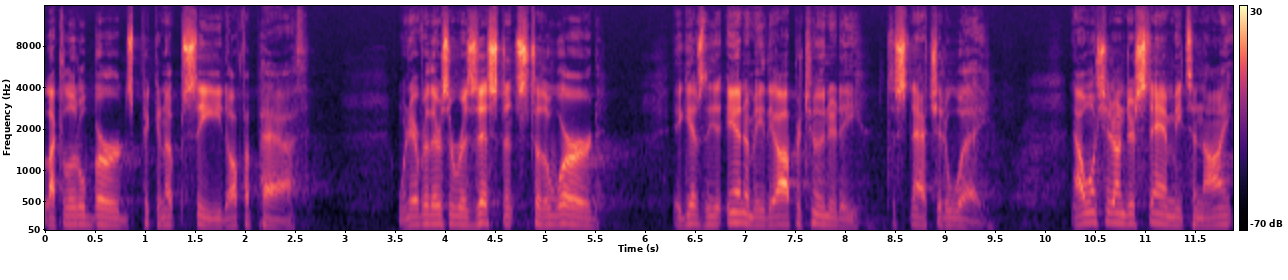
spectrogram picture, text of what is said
like little birds picking up seed off a path. Whenever there's a resistance to the word, it gives the enemy the opportunity to snatch it away. Now, I want you to understand me tonight.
